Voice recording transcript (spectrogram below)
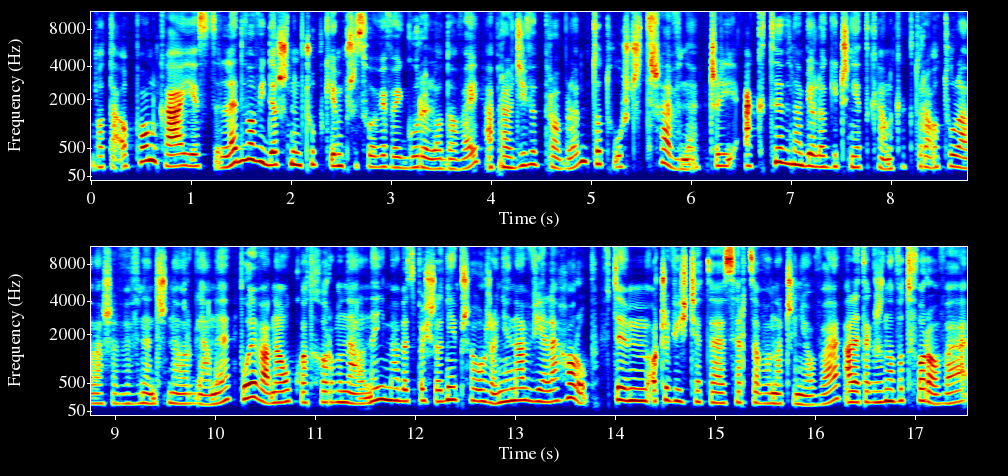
bo ta oponka jest ledwo widocznym czubkiem przysłowiowej góry lodowej, a prawdziwy problem to tłuszcz trzewny, czyli aktywna biologicznie tkanka, która otula nasze wewnętrzne organy, wpływa na układ hormonalny i ma bezpośrednie przełożenie na wiele chorób, w tym oczywiście te sercowo-naczyniowe, ale także nowotworowe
